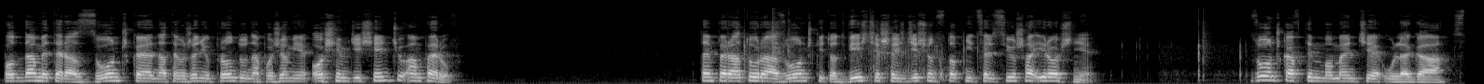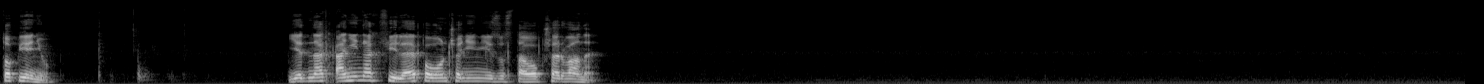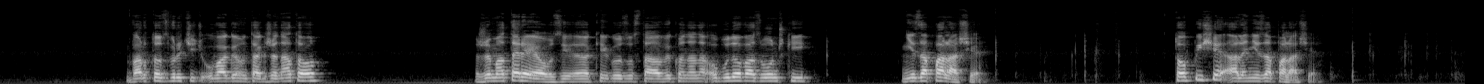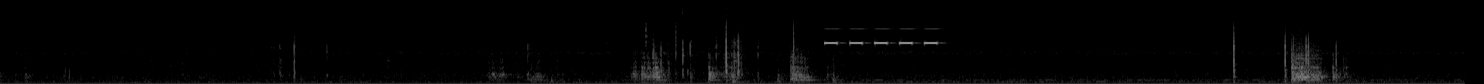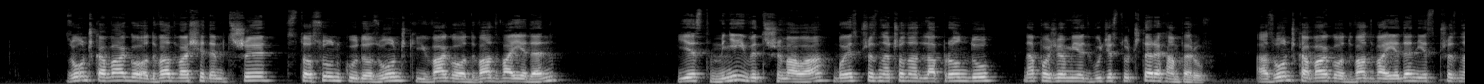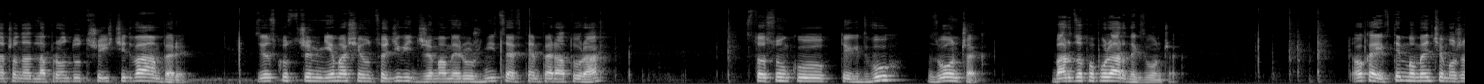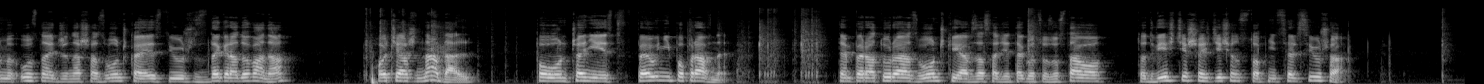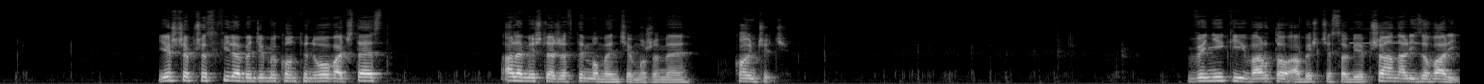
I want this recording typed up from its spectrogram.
Poddamy teraz złączkę natężeniu prądu na poziomie 80 A. Temperatura złączki to 260 stopni Celsjusza i rośnie. Złączka w tym momencie ulega stopieniu. Jednak ani na chwilę połączenie nie zostało przerwane. Warto zwrócić uwagę także na to, że materiał, z jakiego została wykonana obudowa złączki, nie zapala się. Topi się, ale nie zapala się. Złączka Wago 2273 w stosunku do złączki Wago 221 jest mniej wytrzymała, bo jest przeznaczona dla prądu na poziomie 24 A, a złączka Wago 221 jest przeznaczona dla prądu 32 A. W związku z czym nie ma się co dziwić, że mamy różnicę w temperaturach w stosunku tych dwóch złączek, bardzo popularnych złączek. Ok, w tym momencie możemy uznać, że nasza złączka jest już zdegradowana, chociaż nadal połączenie jest w pełni poprawne. Temperatura złączki, a w zasadzie tego co zostało, to 260 stopni Celsjusza. Jeszcze przez chwilę będziemy kontynuować test, ale myślę, że w tym momencie możemy kończyć. Wyniki warto, abyście sobie przeanalizowali.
